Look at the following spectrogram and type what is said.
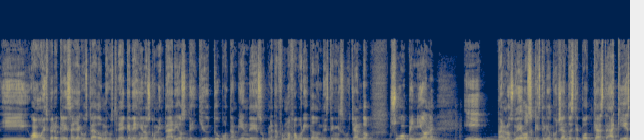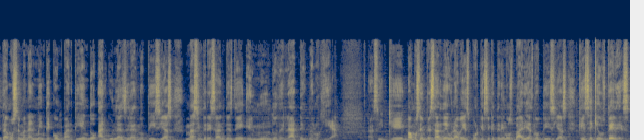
Y wow, espero que les haya gustado. Me gustaría que dejen en los comentarios de YouTube o también de su plataforma favorita donde estén escuchando su opinión. Y para los nuevos que estén escuchando este podcast, aquí estamos semanalmente compartiendo algunas de las noticias más interesantes del mundo de la tecnología. Así que vamos a empezar de una vez porque sé que tenemos varias noticias que sé que a ustedes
